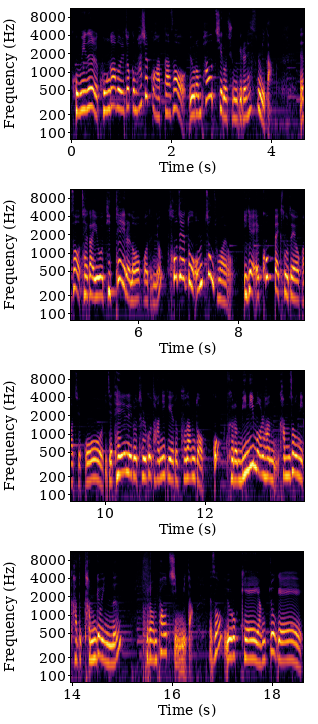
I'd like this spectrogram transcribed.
고민을 공감을 조금 하실 것 같아서 이런 파우치로 준비를 했습니다. 그래서 제가 이 디테일을 넣었거든요. 소재도 엄청 좋아요. 이게 에코백 소재여가지고 이제 daily로 들고 다니기에도 부담도 없고 그런 미니멀한 감성이 가득 담겨있는 그런 파우치입니다. 그래서 이렇게 양쪽에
